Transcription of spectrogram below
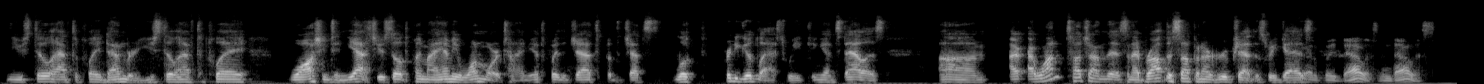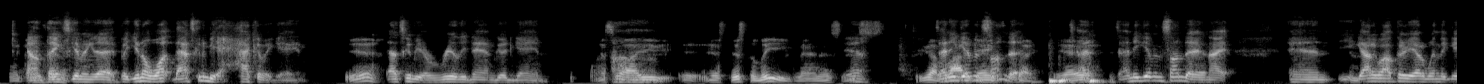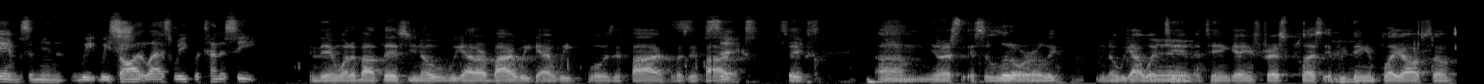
you still have to play Denver. You still have to play Washington. Yes, you still have to play Miami one more time. You have to play the Jets, but the Jets looked pretty good last week against Dallas. Um, I, I want to touch on this, and I brought this up in our group chat this week, guys, play Dallas in Dallas. Like, on Thanksgiving Day. But you know what? That's going to be a heck of a game. Yeah, That's going to be a really damn good game. that's why Um, you, it's this the league, man. It's, Yeah. it's It's any given Sunday. play. It's, Yeah, any, it's any given Sunday, and I and you got to go out there. You got to win the games. I mean, we we saw it last week with Tennessee. And then what about this? You know, we got our bye week at week. What was it? Five? Was it five? Six. Six. Um, you know, it's it's a little early. You know, we got what ten a ten game stretch plus if we Mhm. think in playoffs. So,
